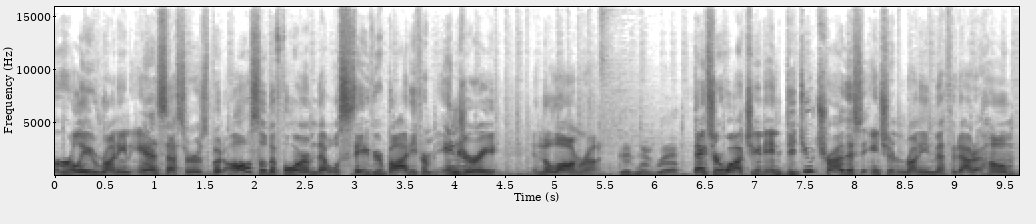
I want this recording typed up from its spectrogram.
early running ancestors, but also the form that will save your body from injury in the long run. Good one, bro. Thanks for watching, and did you try this ancient running method out at home?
